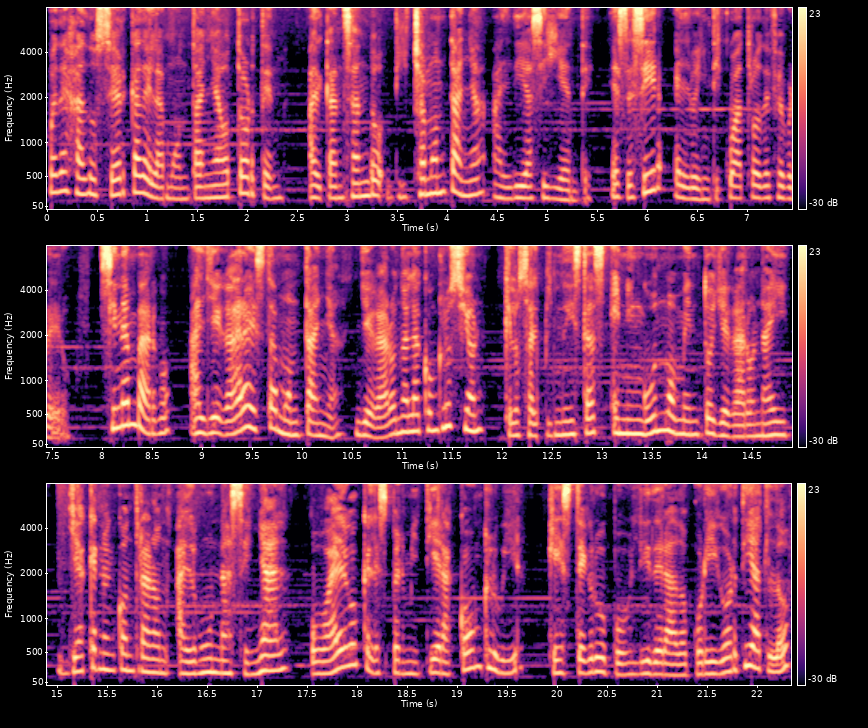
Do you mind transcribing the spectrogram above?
fue dejado cerca de la montaña Otorten, alcanzando dicha montaña al día siguiente, es decir, el 24 de febrero. Sin embargo, al llegar a esta montaña, llegaron a la conclusión que los alpinistas en ningún momento llegaron ahí, ya que no encontraron alguna señal o algo que les permitiera concluir que este grupo, liderado por Igor Dyatlov,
